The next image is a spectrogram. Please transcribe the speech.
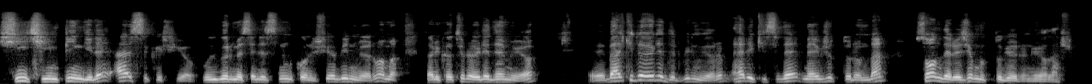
Xi Jinping ile el sıkışıyor. Uygur meselesini mi konuşuyor bilmiyorum ama karikatür öyle demiyor. E, belki de öyledir bilmiyorum. Her ikisi de mevcut durumdan son derece mutlu görünüyorlar.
